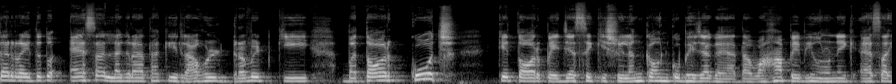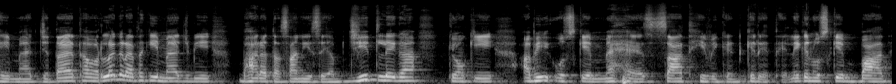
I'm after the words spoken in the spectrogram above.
कर रहे थे तो ऐसा लग रहा था कि राहुल द्रविड की बतौर कोच के तौर पे जैसे कि श्रीलंका उनको भेजा गया था, वहाँ पे भी उन्होंने एक ऐसा ही मैच जिताया था और लग रहा था कि मैच भी भारत आसानी से अब जीत लेगा क्योंकि अभी उसके महज सात ही विकेट गिरे थे। लेकिन उसके बाद,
